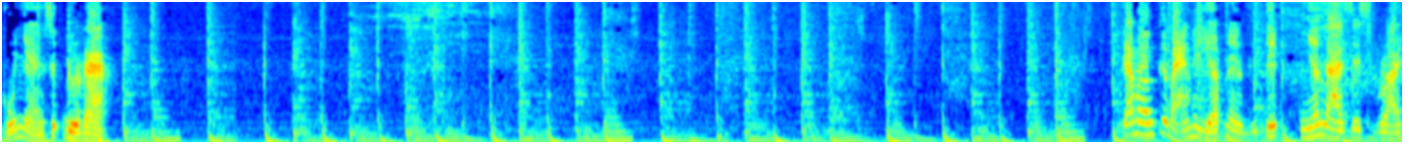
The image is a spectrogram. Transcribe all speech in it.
của nhà sức đưa ra. cảm ơn các bạn theo dõi này tiếp nhớ like, subscribe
